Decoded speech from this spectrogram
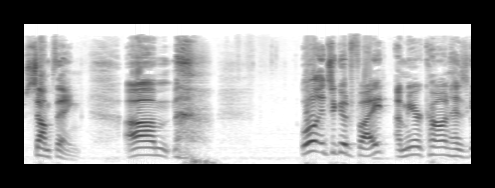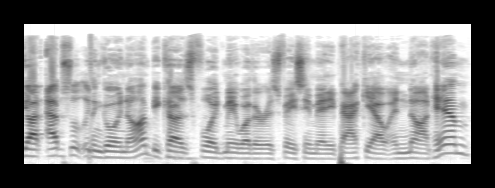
something. Um, well, it's a good fight. Amir Khan has got absolutely nothing going on because Floyd Mayweather is facing Manny Pacquiao and not him.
